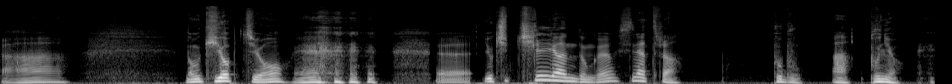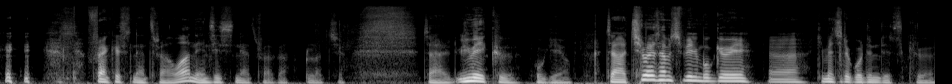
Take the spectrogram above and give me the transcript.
아, 너무 귀엽죠? 예. 67년도인가요? 시나트라. 부부. 아, 부녀. 프랭크 시나트라와 낸시 시나트라가 불렀죠. 자, 리메이크 곡이에요. 자, 7월 30일 목요일, 어, 김현철의 골든디스크.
